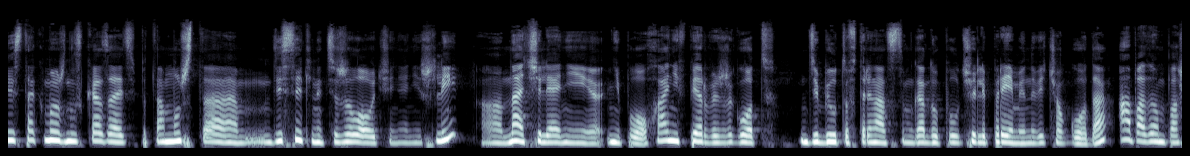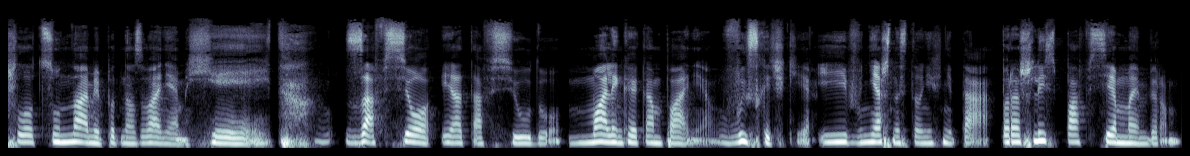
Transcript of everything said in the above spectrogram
если так можно сказать, потому что действительно тяжело очень они шли. А, начали они неплохо. Они в первый же год дебюта в 2013 году получили премию «Новичок года», а потом пошло цунами под названием «Хейт» за все и отовсюду. Маленькая компания, выскочки, и внешность у них не та. Прошлись по всем мемберам.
